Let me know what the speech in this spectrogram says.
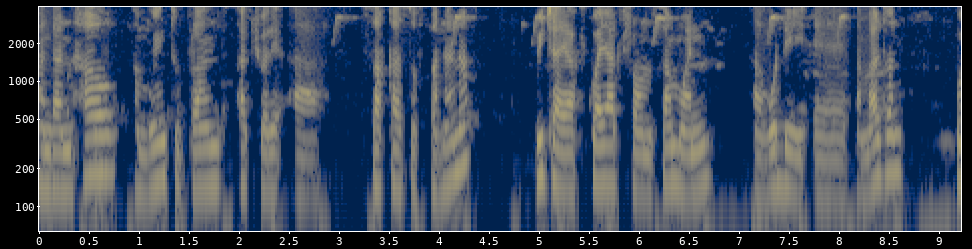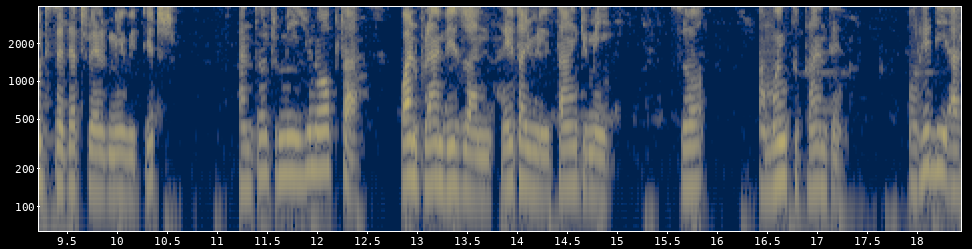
and then how I'm going to plant actually a suckers of banana which I acquired from someone uh, Woody uh, Samaritan who said that help me with it and told me you know after one plant this one later you will thank me. So I'm going to plant them. Already I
